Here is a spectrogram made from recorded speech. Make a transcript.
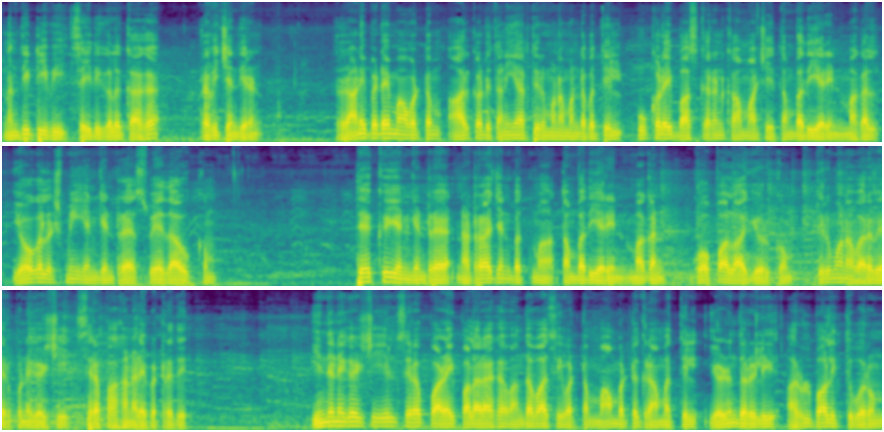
நந்தி டிவி செய்திகளுக்காக ரவிச்சந்திரன். ராணிப்பேட்டை மாவட்டம் ஆற்காடு தனியார் திருமண மண்டபத்தில் பூக்கடை பாஸ்கரன் காமாட்சி தம்பதியரின் மகள் யோகலட்சுமி என்கின்ற ஸ்வேதாவுக்கும் தேக்கு என்கின்ற நடராஜன் பத்மா தம்பதியரின் மகன் கோபால் ஆகியோருக்கும் திருமண வரவேற்பு நிகழ்ச்சி சிறப்பாக நடைபெற்றது. இந்த நிகழ்ச்சியில் சிறப்பு அழைப்பாளராக வந்தவாசி வட்டம் மாம்பட்டு கிராமத்தில் எழுந்தருளி அருள்பாலித்து வரும்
